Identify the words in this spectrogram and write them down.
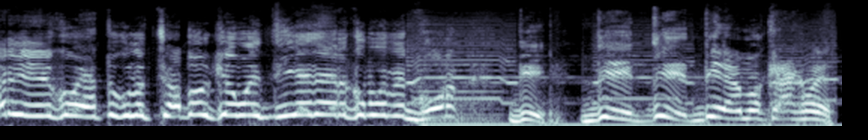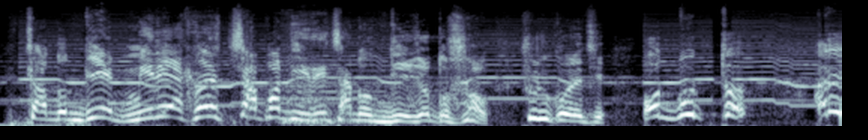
আরে এরকম এতগুলো চাদর কেউ আমায় দিয়ে দেয়? এরকম ভাবে গরম দে দে দে দে আমাকে একবারে চাদর দিয়ে মেরে একবারে চাপা দিয়ে দে চাদর দিয়ে যত সব শুরু করেছে। অদ্ভুত তো। আরে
